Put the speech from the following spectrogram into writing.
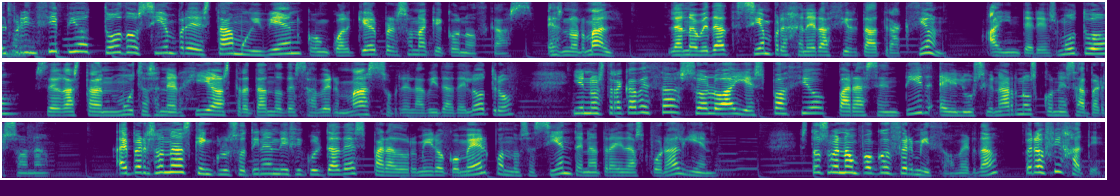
Al principio todo siempre está muy bien con cualquier persona que conozcas. Es normal. La novedad siempre genera cierta atracción. Hay interés mutuo, se gastan muchas energías tratando de saber más sobre la vida del otro y en nuestra cabeza solo hay espacio para sentir e ilusionarnos con esa persona. Hay personas que incluso tienen dificultades para dormir o comer cuando se sienten atraídas por alguien. Esto suena un poco enfermizo, ¿verdad? Pero fíjate,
